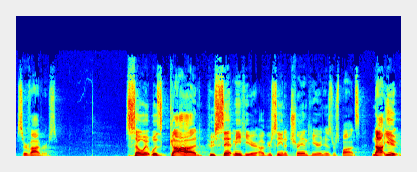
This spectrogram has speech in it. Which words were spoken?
survivors. So it was God who sent me here. I hope you're seeing a trend here in his response, not you.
